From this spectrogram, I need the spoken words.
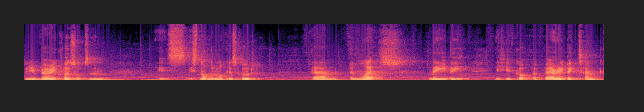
when you're very close up to them, it's it's not going to look as good um, unless maybe if you've got a very big tank,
